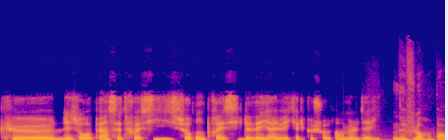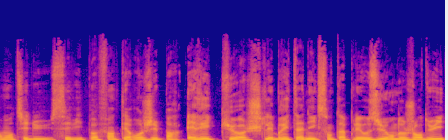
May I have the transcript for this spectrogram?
que les Européens, cette fois-ci, seront prêts s'il devait y arriver quelque chose en Moldavie. Florent Parmentier du CEVIPOF, interrogé par Eric Kioch. Les Britanniques sont appelés aux urnes aujourd'hui.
